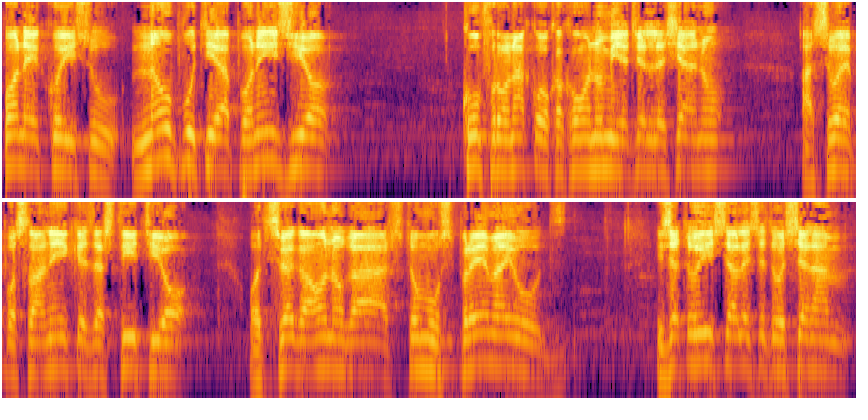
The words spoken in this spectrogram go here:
one koji su na uputi a ponizio kufru onako kako on umije Đelešenu a svoje poslanike zaštitio od svega onoga što mu spremaju. I zato Isa alaih sallatu selam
